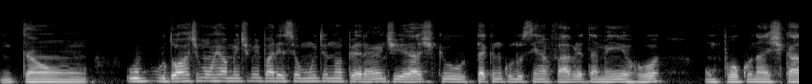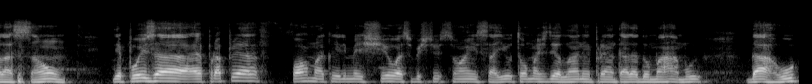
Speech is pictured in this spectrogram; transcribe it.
Então, O, o Dortmund realmente me pareceu muito inoperante. Acho que o técnico Lucien Favre também errou um pouco na escalação. Depois a, a própria forma que ele mexeu as substituições, saiu Thomas Delaney para a entrada do Mahamud Daru.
